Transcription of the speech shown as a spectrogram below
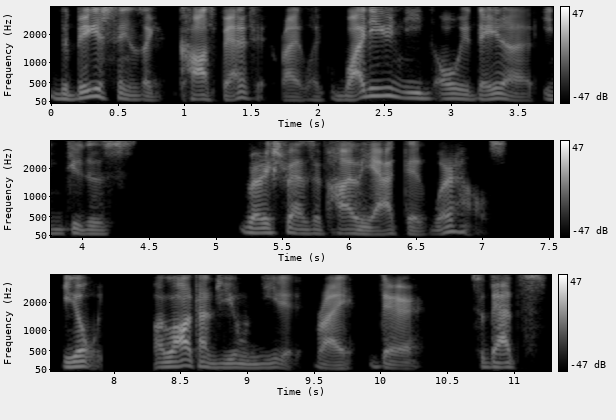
the biggest thing is like cost benefit, right? Like, why do you need all your data into this very expensive, highly active warehouse? You don't, a lot of times you don't need it right there. So that's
